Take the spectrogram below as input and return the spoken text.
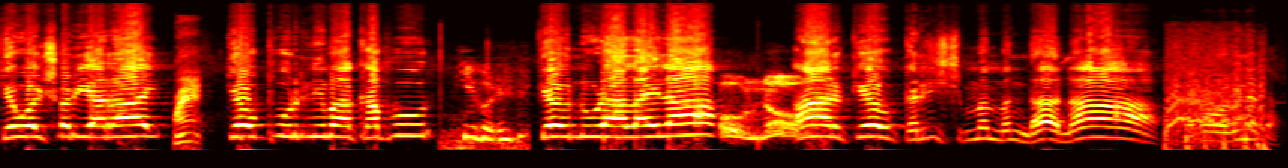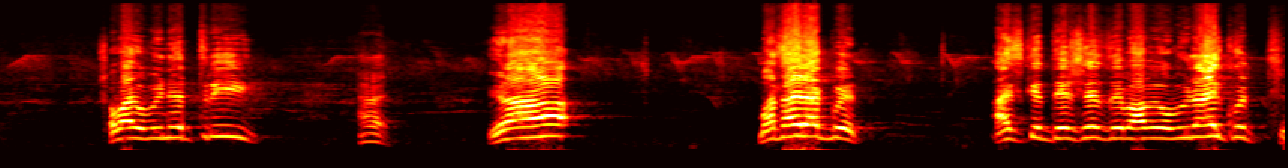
কেউ ঐশ্বরিয়া রায় কেউ পূর্ণিমা কাপুর কেউ নুরা লাইলা আর কেউ করিশ্মা মন্দানা। অভিনেতা। সবাই অভিনেত্রী। হ্যাঁ। এরা মাথায় রাখবেন আজকে দেশে যেভাবে অভিনয় করছে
